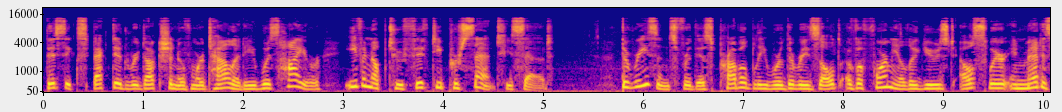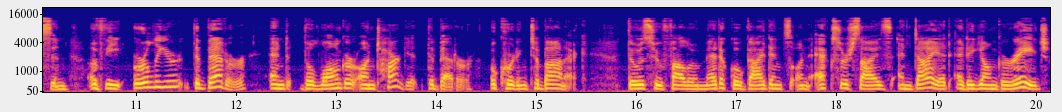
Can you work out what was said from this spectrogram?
this expected reduction of mortality was higher, even up to 50%, he said. The reasons for this probably were the result of a formula used elsewhere in medicine of the earlier the better and the longer on target the better, according to Banach. Those who follow medical guidance on exercise and diet at a younger age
